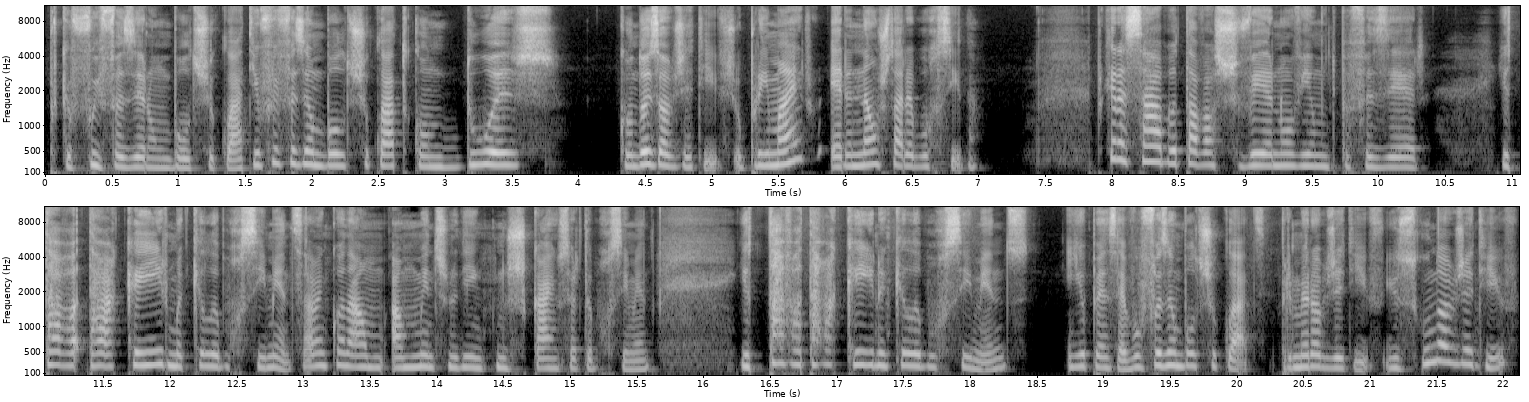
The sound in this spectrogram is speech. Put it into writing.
porque eu fui fazer um bolo de chocolate e eu fui fazer um bolo de chocolate com duas com dois objetivos. O primeiro era não estar aborrecida. Porque era sábado, estava a chover, não havia muito para fazer. Eu estava a cair-me aquele aborrecimento. Sabem quando há, há, momentos no dia em que nos cai um certo aborrecimento? Eu estava a cair naquele aborrecimento e eu pensei, vou fazer um bolo de chocolate. Primeiro objetivo. E o segundo objetivo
